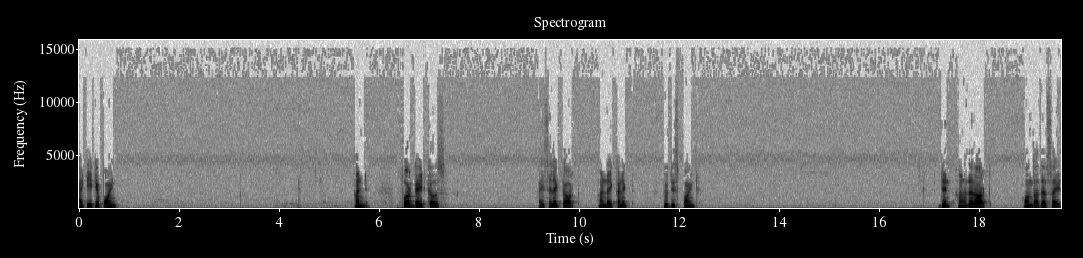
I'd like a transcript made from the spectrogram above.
I take a point. And for guide curves I select arc and I connect to this point. Then another arc on the other side.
